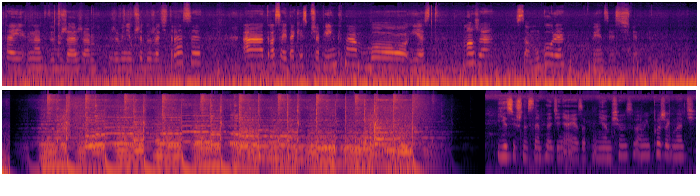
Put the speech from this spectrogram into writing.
tutaj nad wybrzeżem, żeby nie przedłużać trasy. A trasa i tak jest przepiękna, bo jest morze, są góry, więc jest świetnie. Jest już następny dzień, a ja zapomniałam się z Wami pożegnać,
